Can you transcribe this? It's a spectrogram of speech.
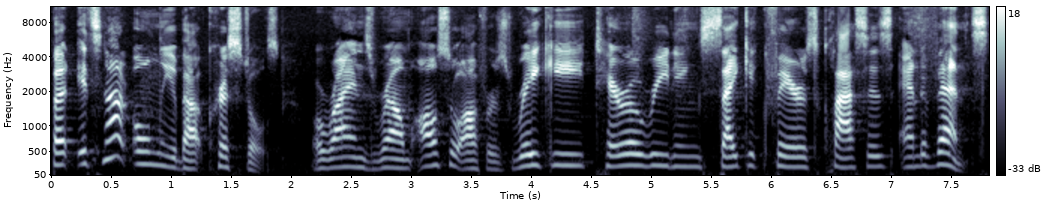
But it's not only about crystals. Orion's Realm also offers Reiki, tarot readings, psychic fairs, classes, and events.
